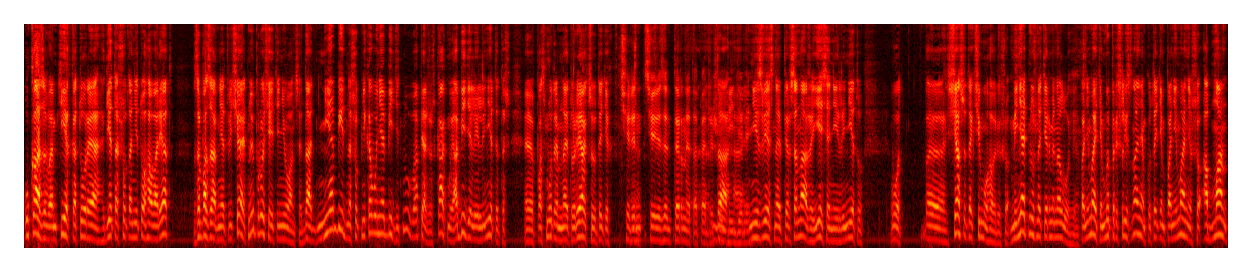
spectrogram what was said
указываем тех, которые где-то что-то не то говорят, за базар не отвечают, ну и прочие эти нюансы. Да, не обидно, чтобы никого не обидеть. Ну, опять же, как мы, обидели или нет, это ж э, посмотрим на эту реакцию вот этих Через, через интернет, опять же, да, э, неизвестные персонажи, есть они или нету. Вот. Сейчас вот я к чему говорю, что менять нужно терминологию. Понимаете, мы пришли с знанием к вот этим пониманиям, что обман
